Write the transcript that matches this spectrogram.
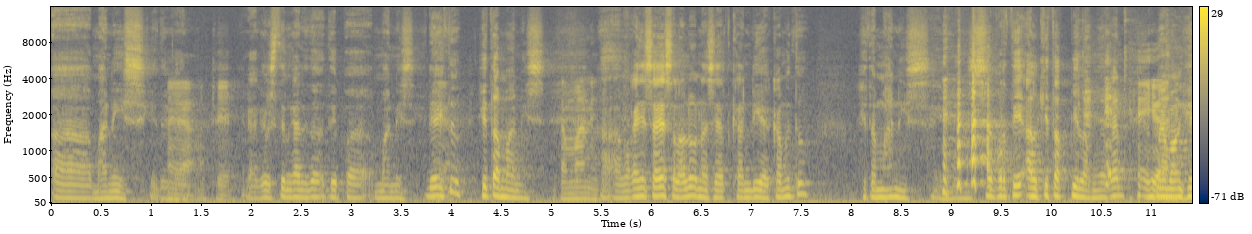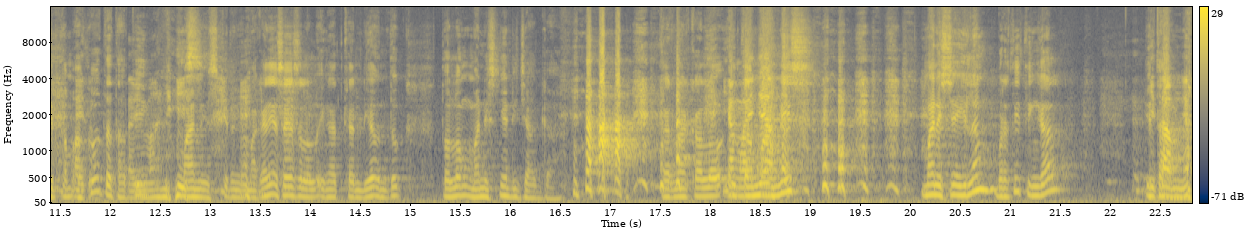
eh, manis gitu kan. Iya, oke. Kak Christine kan itu tipe manis. Dia itu hitam manis. Kita manis. Nah, makanya saya selalu nasihatkan dia, kamu tuh hitam manis. Ya, seperti Alkitab bilang ya kan, Iya. memang hitam aku tetapi Tapi manis. manis. Gitu. Makanya saya selalu ingatkan dia untuk tolong manisnya dijaga. Karena kalau Yang hitam manis, manisnya hilang berarti tinggal hitam. Hitamnya.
